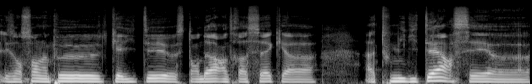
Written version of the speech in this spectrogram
les ensembles un peu de qualité euh, standard, intrinsèque à, à tout militaire. C'est euh,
